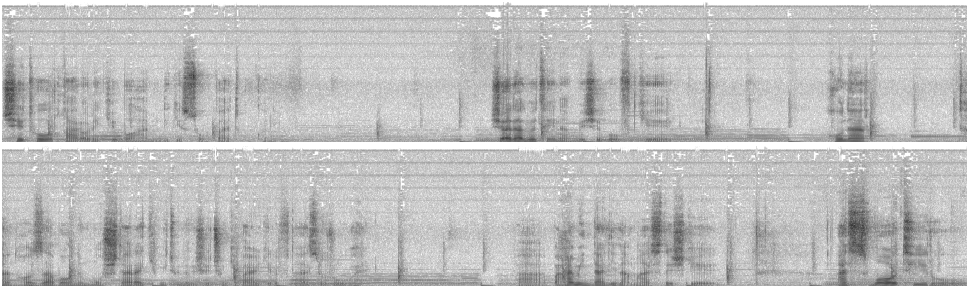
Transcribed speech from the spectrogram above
چطور قراره که با هم دیگه صحبت بکنیم شاید البته اینم بشه گفت که هنر تنها زبان مشترک می‌تونه بشه چون که برگرفته از روحه و به همین دلیل هم هستش که اسواتی رو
